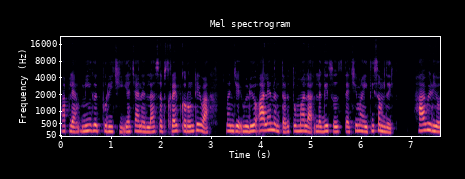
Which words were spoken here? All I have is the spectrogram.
आपल्या मी गतपुरीची या चॅनलला सबस्क्राईब करून ठेवा. म्हणजे व्हिडिओ आल्यानंतर तुम्हाला लगेचच त्याची माहिती समजेल. हा व्हिडिओ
